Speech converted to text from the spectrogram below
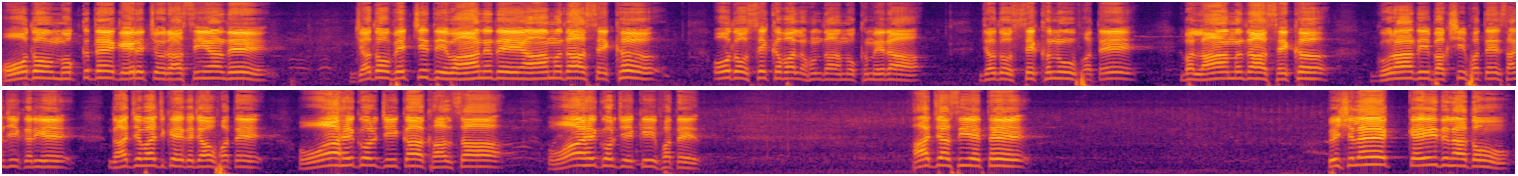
ਉਦੋਂ ਮੁੱਕਦੇ ਗਿਰ 84ਾਂ ਦੇ, ਜਦੋਂ ਵਿੱਚ ਦੀਵਾਨ ਦੇ ਆਮ ਦਾ ਸਿੱਖ, ਉਦੋਂ ਸਿੱਖ ਵੱਲ ਹੁੰਦਾ ਮੁਖ ਮੇਰਾ। ਜਦੋਂ ਸਿੱਖ ਨੂੰ ਫਤਿਹ, ਬਲਾਮ ਦਾ ਸਿੱਖ, ਗੁਰਾਂ ਦੀ ਬਖਸ਼ੀ ਫਤਿਹ ਸਾਂਝੀ ਕਰੀਏ, ਗੱਜ ਵੱਜ ਕੇ ਗਜਾਓ ਫਤਿਹ। ਵਾਹਿਗੁਰੂ ਜੀ ਕਾ ਖਾਲਸਾ, ਵਾਹਿਗੁਰੂ ਜੀ ਕੀ ਫਤਿਹ। ਅੱਜ ਅਸੀਂ ਇੱਥੇ ਪਿਛਲੇ ਕਈ ਦਿਨਾਂ ਤੋਂ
